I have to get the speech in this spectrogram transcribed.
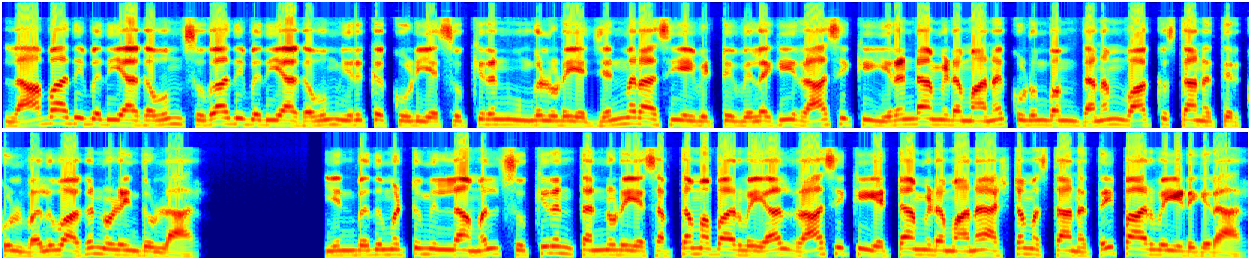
லாபாதிபதியாகவும் சுகாதிபதியாகவும் இருக்கக்கூடிய சுக்கிரன் உங்களுடைய ஜென்மராசியை விட்டு விலகி ராசிக்கு இரண்டாம் இடமான குடும்பம் தனம் வாக்குஸ்தானத்திற்குள் வலுவாக நுழைந்துள்ளார். என்பது மட்டுமில்லாமல் சுக்கிரன் தன்னுடைய சப்தம பார்வையால் ராசிக்கு எட்டாம் இடமான அஷ்டமஸ்தானத்தை பார்வையிடுகிறார்.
